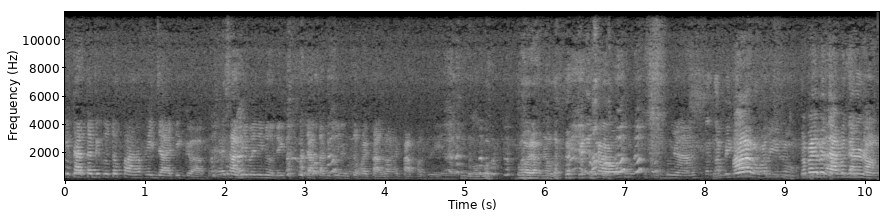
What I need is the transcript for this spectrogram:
itatabi ko to para kay Daddy Gab. Eh, sabi naman ni Nunoy, itatabi ko dito kay para kay Papa Glenn. Wala na. Ikaw, Nga. tatabi ka Ah! kanino. Kapag ba tayo mag-ganon, oh?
